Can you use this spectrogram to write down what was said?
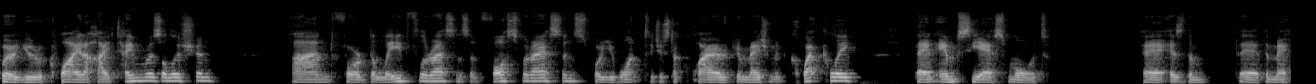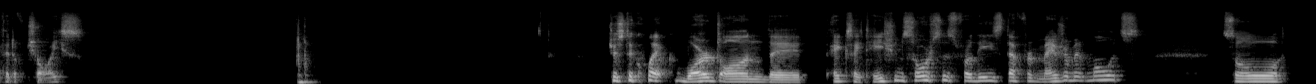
where you require a high time resolution and for delayed fluorescence and phosphorescence, where you want to just acquire your measurement quickly, then MCS mode uh, is the, the, the method of choice. Just a quick word on the excitation sources for these different measurement modes. So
